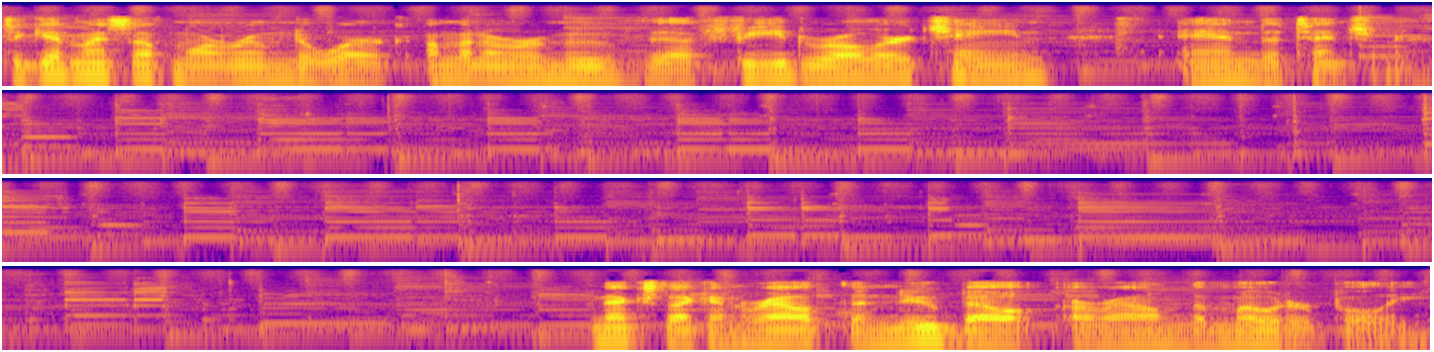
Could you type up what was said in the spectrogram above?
To give myself more room to work, I'm going to remove the feed roller chain and the tensioner. Next I can route the new belt around the motor pulley.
